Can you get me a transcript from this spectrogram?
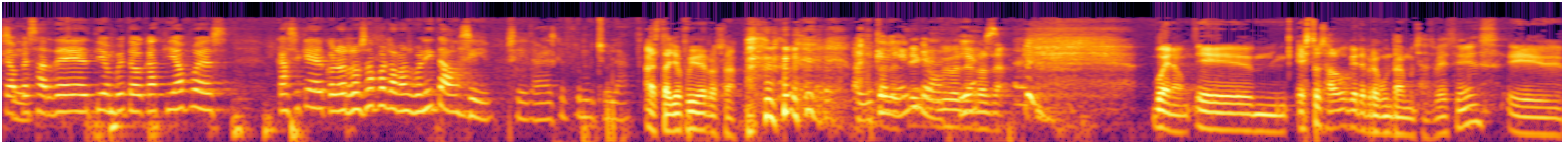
que a Sí. pesar del tiempo y todo que hacía, pues casi que el color rosa pues la más bonita. Sí, sí, la verdad es que fue muy chula. Hasta yo fui de rosa. Oye, qué bien, Sí, de gracias. rosa. Bueno, eh, esto es algo que te preguntan muchas veces. Eh,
